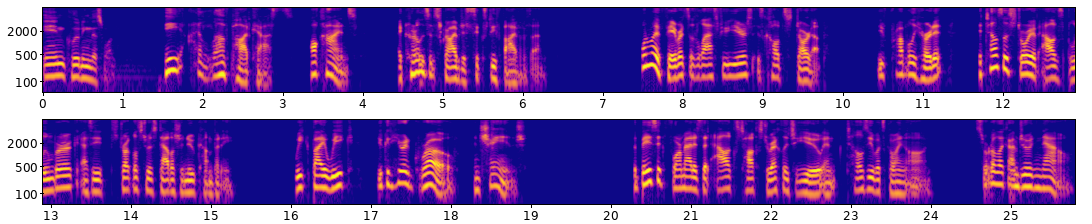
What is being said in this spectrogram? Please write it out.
including this one. Me, I love podcasts, all kinds. I currently subscribe to 65 of them. One of my favorites of the last few years is called Startup. You've probably heard it. It tells the story of Alex Blumberg as he struggles to establish a new company. Week by week, you can hear it grow and change. The basic format is that Alex talks directly to you and tells you what's going on, sort of like I'm doing now.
